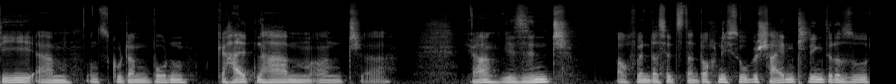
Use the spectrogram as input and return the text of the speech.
die ähm, uns gut am Boden gehalten haben. Und äh, ja, wir sind auch wenn das jetzt dann doch nicht so bescheiden klingt oder so,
